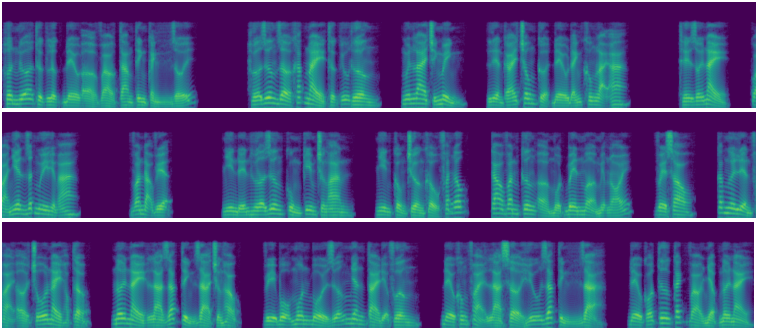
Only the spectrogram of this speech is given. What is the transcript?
hơn nữa thực lực đều ở vào tam tinh cảnh giới. Hứa dương giờ khắc này thực yêu thương, nguyên lai chính mình, liền cái trông cửa đều đánh không lại a. Thế giới này, quả nhiên rất nguy hiểm a. Văn đạo viện. Nhìn đến hứa dương cùng Kim Trường An, nhìn cổng trường khẩu phát ốc, Cao Văn Cương ở một bên mở miệng nói, về sau, các ngươi liền phải ở chỗ này học tập, nơi này là giác tỉnh giả trường học, vì bộ môn bồi dưỡng nhân tài địa phương, đều không phải là sở hữu giác tỉnh giả, đều có tư cách vào nhập nơi này.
